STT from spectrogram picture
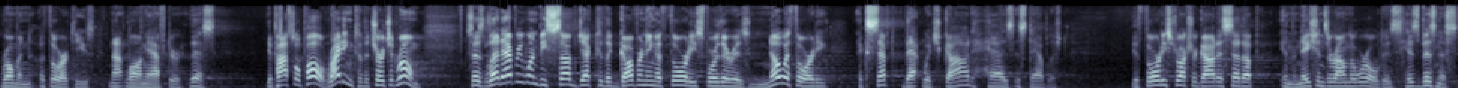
Roman authorities not long after this. The Apostle Paul, writing to the church at Rome, says, Let everyone be subject to the governing authorities, for there is no authority except that which God has established. The authority structure God has set up in the nations around the world is His business.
